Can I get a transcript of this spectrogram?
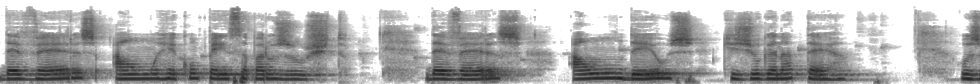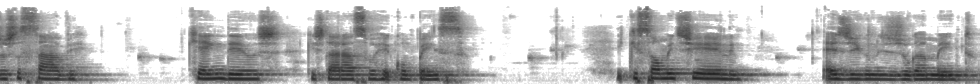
Deveras há uma recompensa para o justo. Deveras há um Deus que julga na terra. O justo sabe que é em Deus que estará a sua recompensa e que somente Ele é digno de julgamento.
